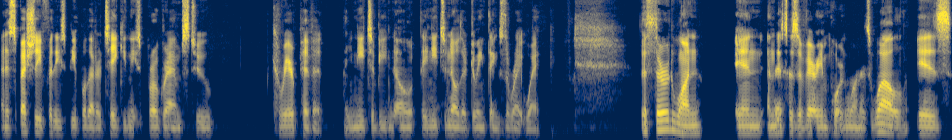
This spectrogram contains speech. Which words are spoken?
And especially for these people that are taking these programs to career pivot, they need to be know they need to know they're doing things the right way. The third one, and and this is a very important one as well, is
